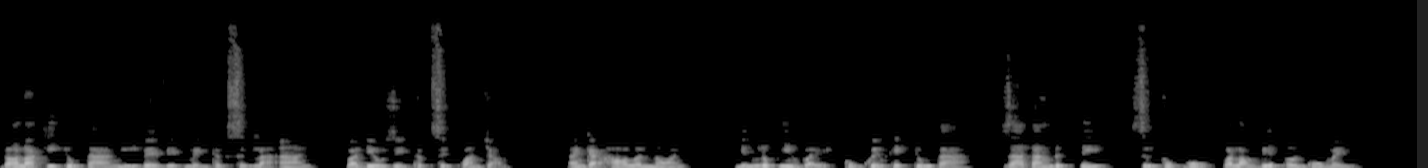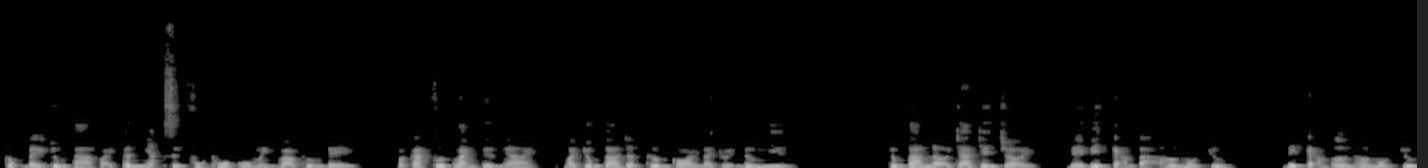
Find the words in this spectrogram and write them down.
Đó là khi chúng ta nghĩ về việc mình thực sự là ai và điều gì thực sự quan trọng. Anh cả Holland nói, những lúc như vậy cũng khuyến khích chúng ta gia tăng đức tin, sự phục vụ và lòng biết ơn của mình, thúc đẩy chúng ta phải cân nhắc sự phụ thuộc của mình vào Thượng Đế và các phước lành từ Ngài mà chúng ta rất thường coi là chuyện đương nhiên. Chúng ta nợ cha trên trời để biết cảm tạ hơn một chút, biết cảm ơn hơn một chút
